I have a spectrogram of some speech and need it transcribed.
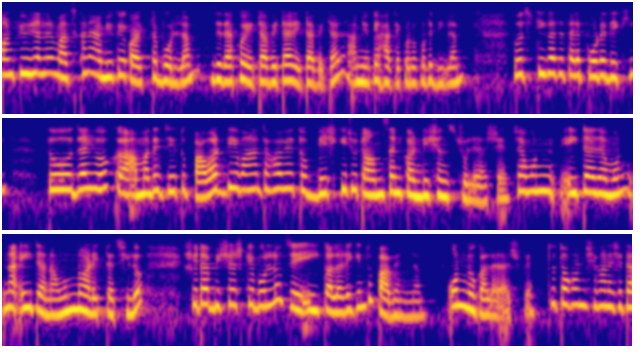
কনফিউশনের মাঝখানে আমি ওকে কয়েকটা বললাম যে, দেখো, এটা বেটার এটা বেটার আমি ওকে হাতে করে করে দিলাম। বলছি, ঠিক আছে, তাহলে পরে দেখি। তো যাই হোক, আমাদের যেহেতু পাওয়ার দিয়ে বানাতে হবে, তো বেশ কিছু টার্মস অ্যান্ড কন্ডিশনস চলে আসে। যেমন এইটা যেমন, না, এইটা না, অন্য আরেকটা ছিল। সেটা বিশ্বাসকে বলল যে, এই কালারে কিন্তু পাবেন না, অন্য কালার আসবে। তো তখন সেখানে সেটা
